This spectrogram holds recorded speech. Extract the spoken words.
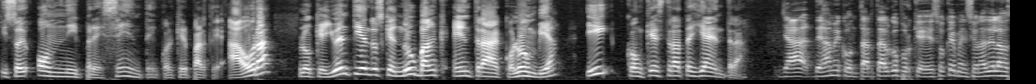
y soy omnipresente en cualquier parte. Ahora, lo que yo entiendo es que Nubank entra a Colombia y ¿con qué estrategia entra? Ya, déjame contarte algo porque eso que mencionas de las,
